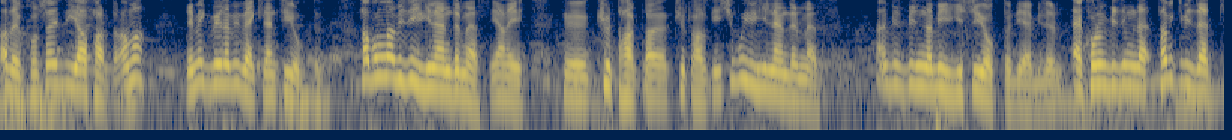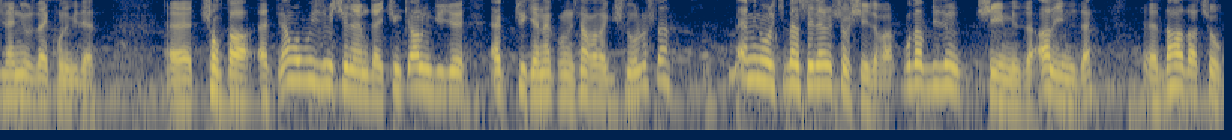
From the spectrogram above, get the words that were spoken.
aday olsaydı yapardı ama demek böyle bir beklenti yoktu. Ha bunlar bizi ilgilendirmez. Yani e, Kürt halkla Kürt halkı için bu ilgilendirmez. Yani biz, bizimle bir ilgisi yoktur diyebilirim. Ekonomi bizimle tabii ki biz de etkileniyoruz ekonomide. Ee, çok daha etkili ama bu bizim için önemli değil. Çünkü alım gücü Türkiye'nin ekonomisi ne kadar güçlü olursa emin ol ki ben söylemiş çok şeyler var. Bu da bizim şeyimizde, aleyhimizde e, daha da çok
